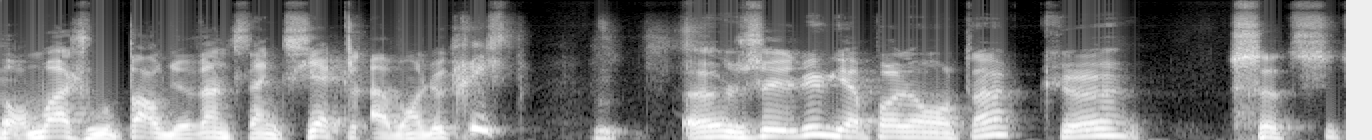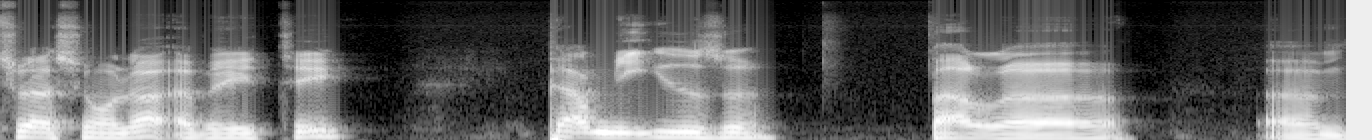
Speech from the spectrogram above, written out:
Or, moi, je vous parle de 25 siècles avant le Christ. Euh, J'ai lu il n'y a pas longtemps que cette situation-là avait été permise par euh, euh,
